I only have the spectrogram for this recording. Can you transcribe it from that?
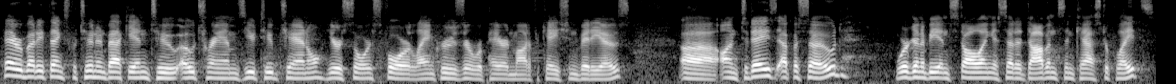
Hey everybody, thanks for tuning back in to OTRAMM's YouTube channel, your source for Land Cruiser repair and modification videos. Uh, on today's episode, we're going to be installing a set of Dobinson caster plates.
